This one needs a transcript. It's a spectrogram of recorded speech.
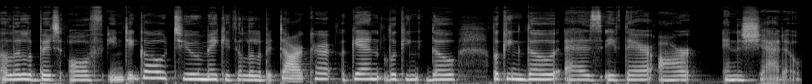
a little bit of indigo to make it a little bit darker. Again looking though looking though as if there are in a shadow.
